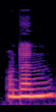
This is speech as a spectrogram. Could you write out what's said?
und dann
